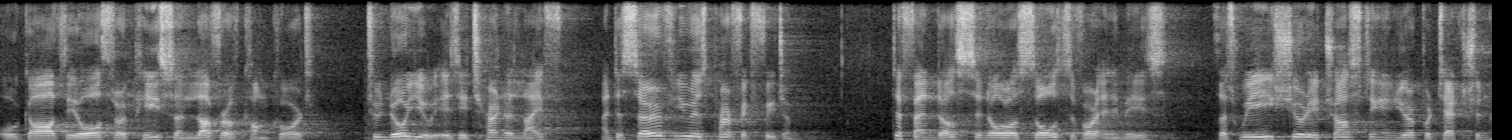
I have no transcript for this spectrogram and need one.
O God, the author of peace and lover of concord, to know you is eternal life, and to serve you is perfect freedom. Defend us in all assaults of our enemies, that we, surely trusting in your protection,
